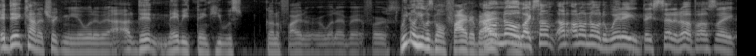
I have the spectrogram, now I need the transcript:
it did kind of trick me or whatever. I, I did maybe think he was gonna fight her or whatever at first. we knew he was gonna fight her, but I, I don't know, yeah. like some, I, I don't know the way they they set it up. I was like,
